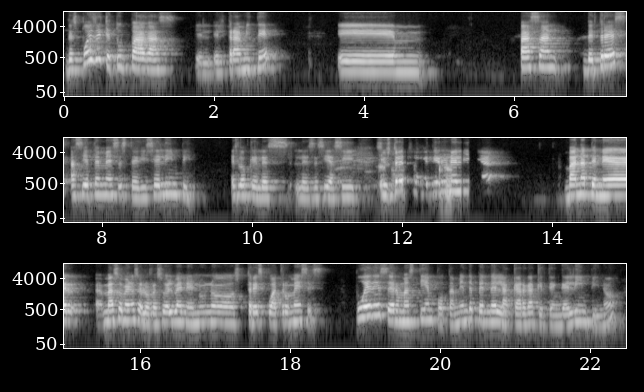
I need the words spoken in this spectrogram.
Después de que tú pagas el, trámite, em, pasan de tres a siete meses, te dice el INPI. Es lo que les, les decía. Si, si ustedes lo metieron en línea, van a tener, más o menos se lo resuelven en unos tres, cuatro meses. Puede ser más tiempo, también depende de la carga que tenga el INPI, ¿no?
